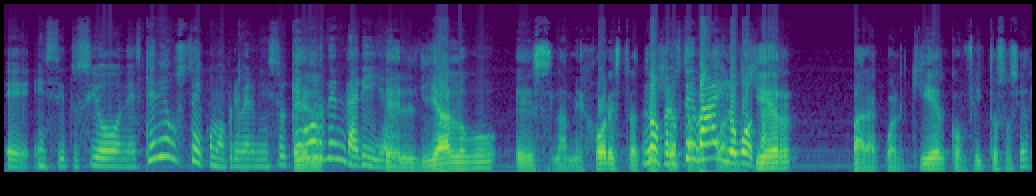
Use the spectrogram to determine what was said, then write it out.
eh, instituciones? ¿Qué haría usted como primer ministro? ¿Qué El- orden daría? El diálogo es la mejor estrategia No, pero usted para va y lo vota. cualquier- para cualquier conflicto social.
